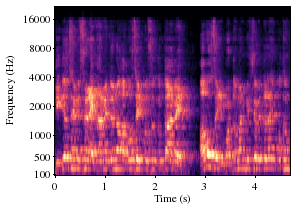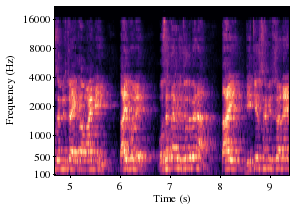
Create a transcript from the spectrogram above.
দ্বিতীয় সেমিস্টার এক্সামের জন্য অবশ্যই প্রস্তুত করতে হবে। অবশ্যই বর্তমান বিশ্ববিদ্যালয়ে প্রথম সেমিস্টার এক্সাম হয়নি। তাই বলে বসে থাকলে চলবে না। তাই দ্বিতীয় সেমিস্টারের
